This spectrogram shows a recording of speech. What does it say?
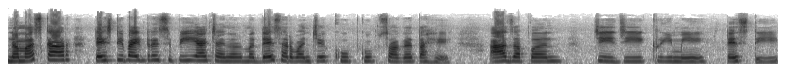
नमस्कार टेस्टी बाईट रेसिपी या चॅनलमध्ये सर्वांचे खूप खूप स्वागत आहे. आज आपण चीजी क्रीमी टेस्टी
